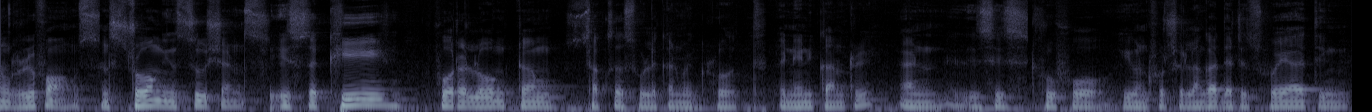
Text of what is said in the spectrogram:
reforms and strong institutions is the key for a long-term successful economic growth in any country. And this is true for even for Sri Lanka. That is why I think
